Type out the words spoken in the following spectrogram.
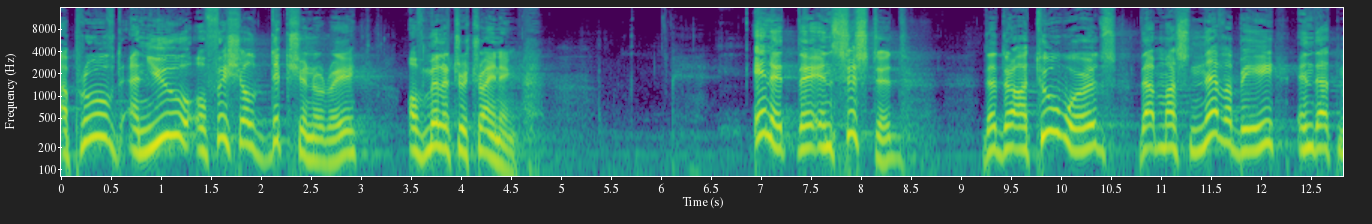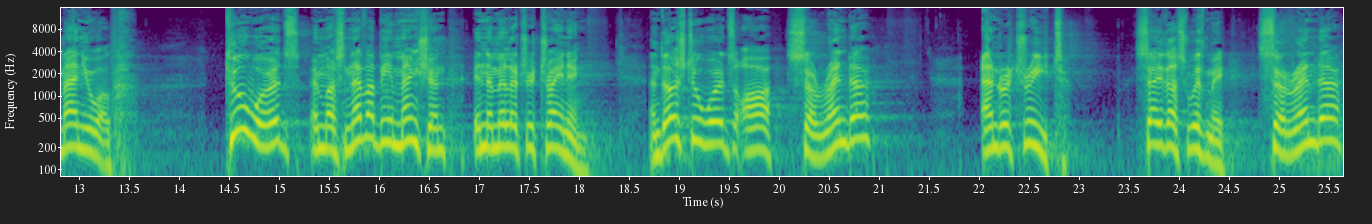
approved a new official dictionary of military training. In it, they insisted that there are two words that must never be in that manual. Two words and must never be mentioned in the military training. And those two words are surrender and retreat. Say this with me surrender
